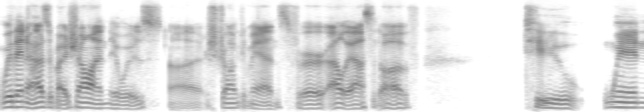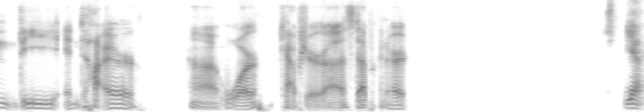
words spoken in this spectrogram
within Azerbaijan, there was strong demands for Ali Asadov to win the entire uh, war, capture uh, Stepanakert. Yeah,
